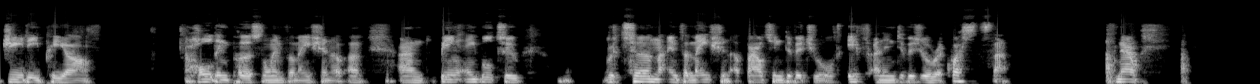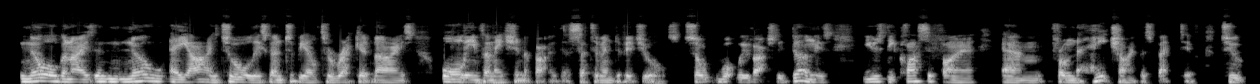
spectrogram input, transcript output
GDPR, holding personal information uh, and being able to return that information about individuals if an individual requests that. Now, no organized, no AI tool is going to be able to recognize all the information about the set of individuals. So what we've actually done is use the classifier um, from the HI perspective to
